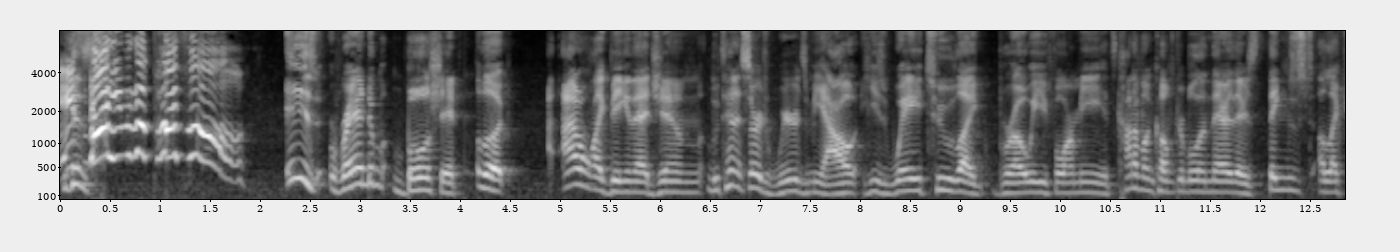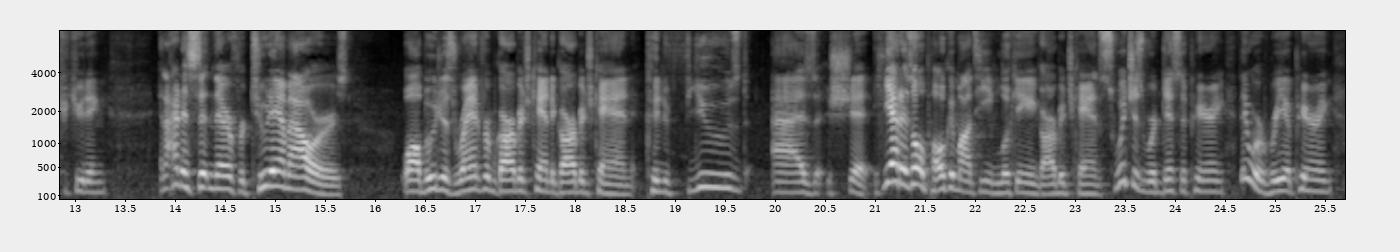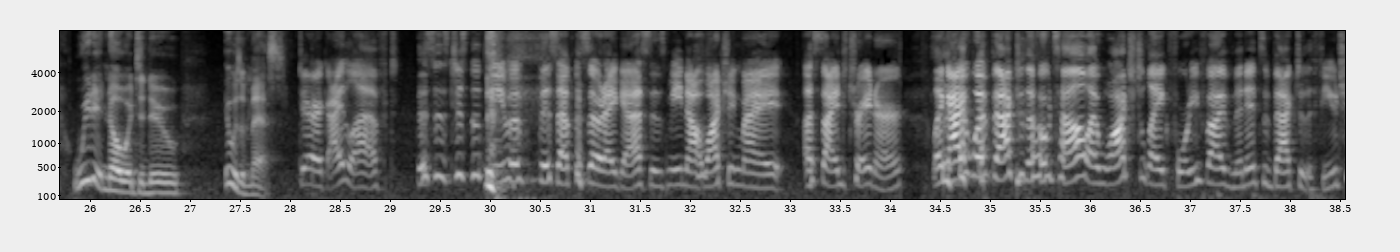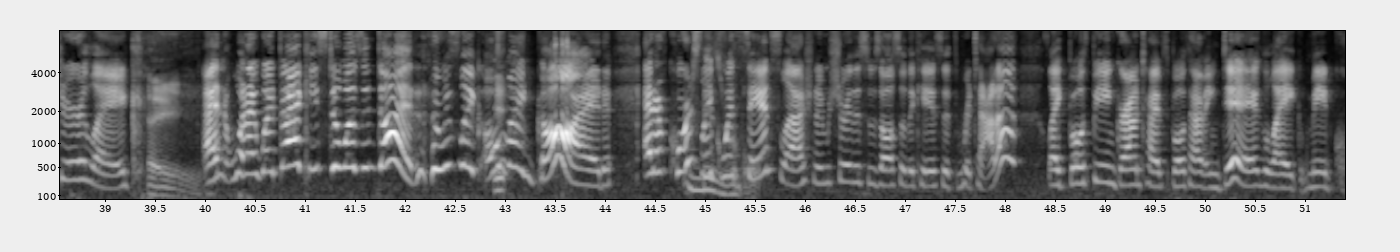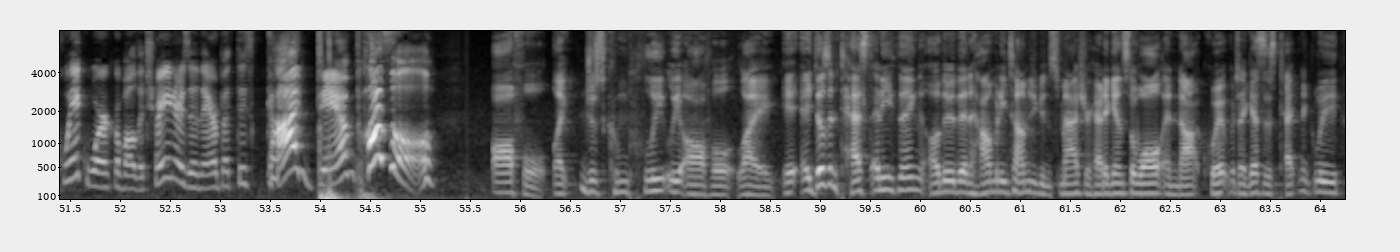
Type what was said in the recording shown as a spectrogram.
It's Because- not even a puzzle! It is random bullshit. Look, I don't like being in that gym. Lieutenant Surge weirds me out. He's way too like broy for me. It's kind of uncomfortable in there. There's things electrocuting, and I had to sit in there for two damn hours while Boo just ran from garbage can to garbage can, confused as shit. He had his whole Pokemon team looking in garbage cans. Switches were disappearing. They were reappearing. We didn't know what to do. It was a mess. Derek, I left. This is just the theme of this episode, I guess, is me not watching my assigned trainer. Like I went back to the hotel, I watched like 45 minutes of Back to the Future, like Hey. and when I went back, he still wasn't done. It was like, oh It- my god! And of course, like with Miserable. Sandslash, and I'm sure this was also the case with Rattata, like both being ground types, both having Dig, like made quick work of all the trainers in there. But this goddamn puzzle. awful like just completely awful like it, it doesn't test anything other than how many times you can smash your head against a wall and not quit which i guess is technically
